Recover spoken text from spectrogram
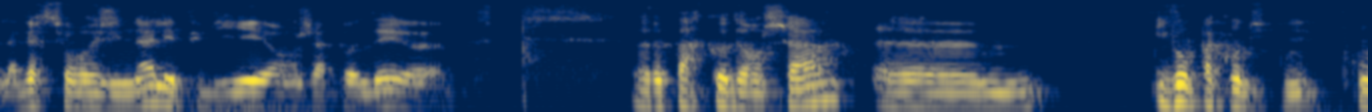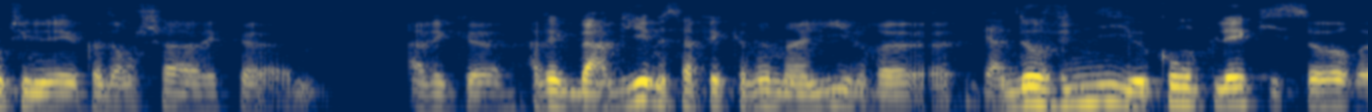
la version originale est publiée en japonais euh, par Kodansha. ils vont pas continuer, Kodansha avec avec, avec Barbier, mais ça fait quand même un livre, un ovni complet qui sort,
